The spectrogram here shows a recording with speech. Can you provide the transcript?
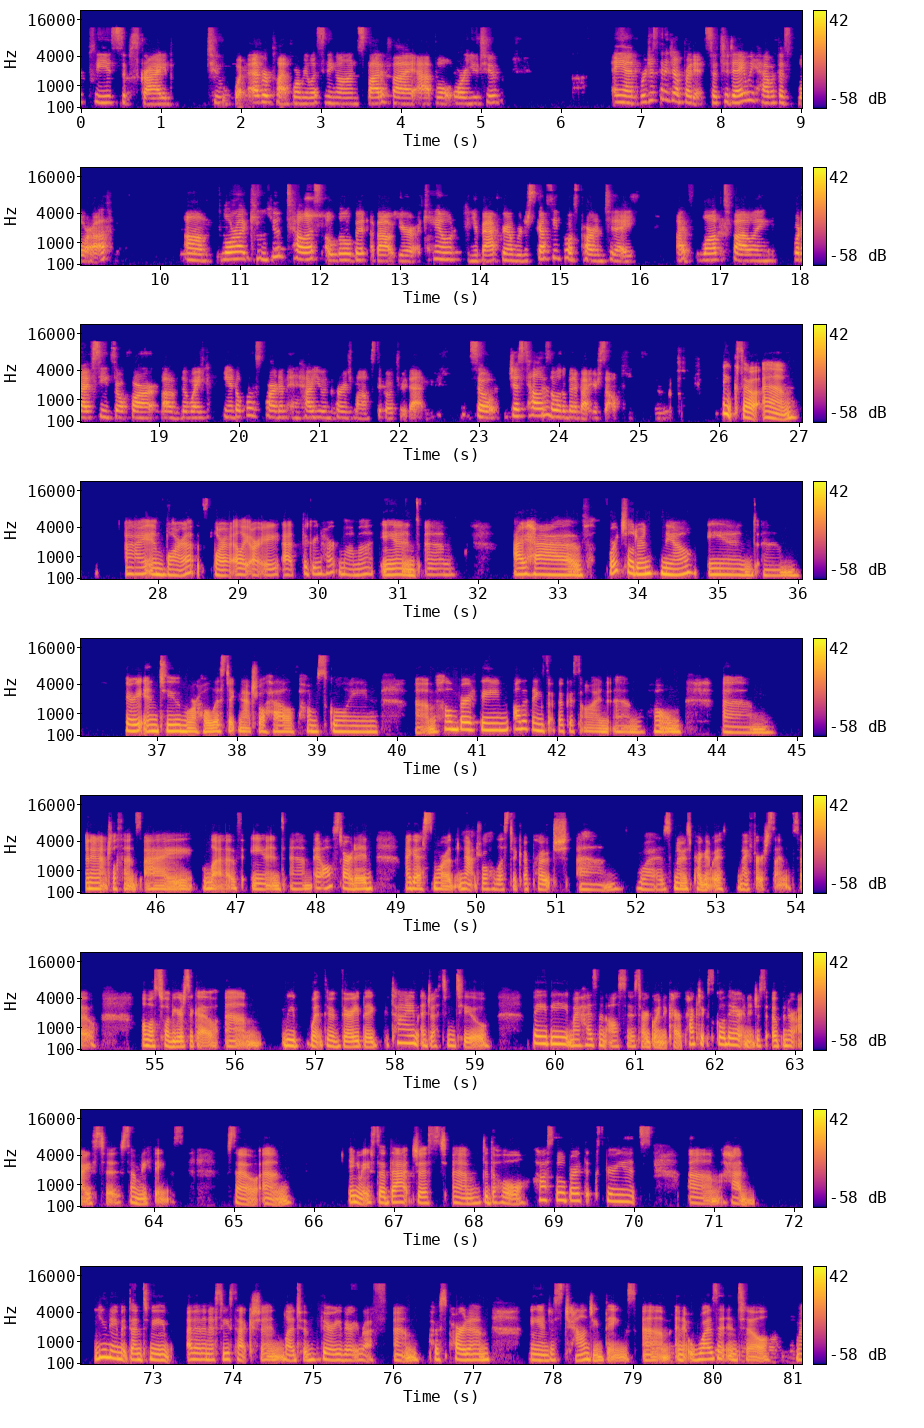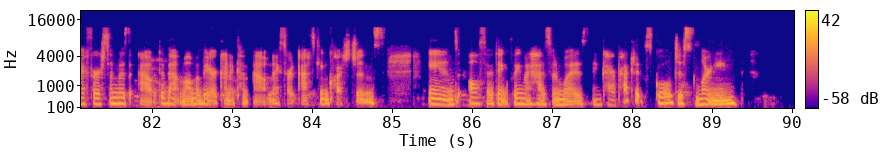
back. If you are new here, please subscribe to whatever platform you're listening on Spotify, Apple, or YouTube. And we're just going to jump right in. So today we have with us Lara. Um, Lara, can you tell us a little bit about your account and your background? We're discussing postpartum today. I've loved following what I've seen so far of the way you handle postpartum and how you encourage moms to go through that. So just tell us a little bit about yourself. Thanks. So um, I am Lara, Lara, L-A-R-A, at The Green Heart Mama. And um, I have four children now and um, very into more holistic natural health, homeschooling, um, home birthing, all the things that focus on um, home um, in a natural sense, I love. And um, it all started, I guess, more the natural holistic approach um, was when I was pregnant with my first son. So almost 12 years ago, um, we went through a very big time adjusting to baby. My husband also started going to chiropractic school there, and it just opened our eyes to so many things. So, um, anyway, so that just um, did the whole hospital birth experience. Um, had you name it done to me, other than a C-section, led to a very, very rough um, postpartum and just challenging things. Um, and it wasn't until my first son was out did that mama bear kind of come out, and I started asking questions. And also, thankfully, my husband was in chiropractic school, just learning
